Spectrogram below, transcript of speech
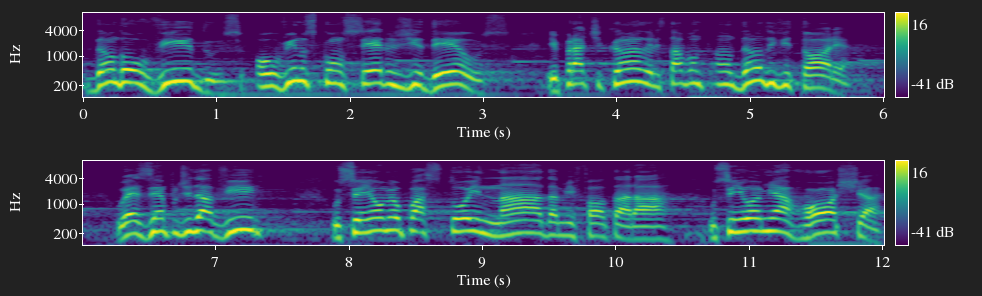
dando ouvidos, ouvindo os conselhos de Deus e praticando, eles estavam andando em vitória. O exemplo de Davi: O Senhor é meu pastor e nada me faltará. O Senhor é minha rocha,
